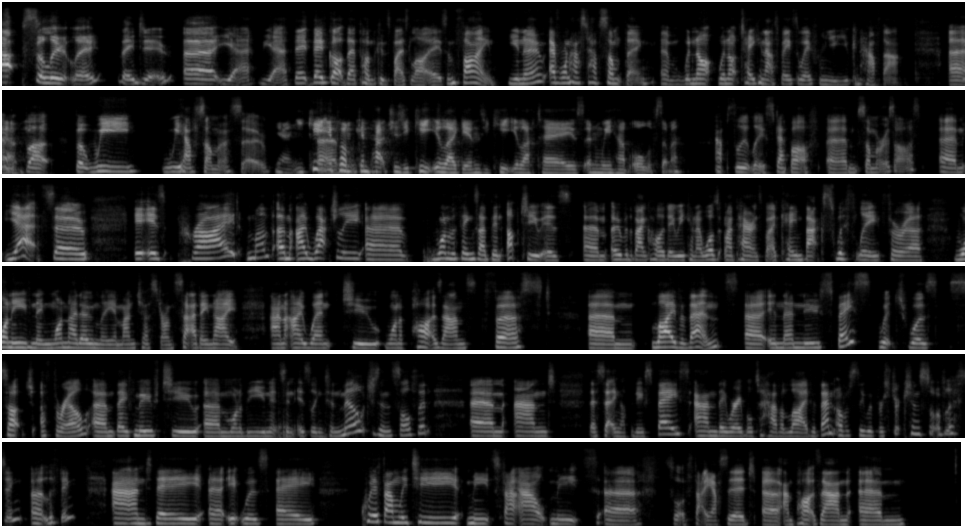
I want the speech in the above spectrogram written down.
absolutely, they do. Uh, yeah, yeah, they they've got their pumpkin spice lattes, and fine, you know, everyone has to have something, and we're not we're not taking that space away from you. You can have that. Um, Yeah. but but we we have summer, so yeah you keep your Um, pumpkin patches you keep your leggings you keep your lattes and we have all of summer absolutely step off. Um, summer is ours. Um, yeah, so it is Pride Month. Um, I actually uh one of the things I've been up to is um over the bank holiday weekend. I was at my parents, but I came back swiftly for a one evening, one night only in Manchester on Saturday night, and I went to one of Partisan's first um, live events uh, in their new space, which was such a thrill. Um, they've moved to um, one of the units in Islington Mill, which is in Salford, um, and they're setting up a new space. And they were able to have a live event, obviously with restrictions sort of lifting, uh, lifting. And they, uh, it was a queer family tea meets fat out meets uh, sort of fatty acid uh, and partisan um,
